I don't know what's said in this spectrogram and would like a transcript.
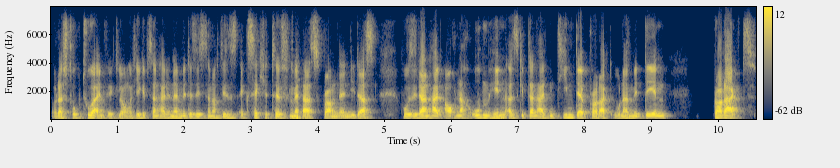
oder Strukturentwicklung. Und hier gibt es dann halt in der Mitte, siehst du noch dieses Executive Meta Scrum, nennen die das, wo sie dann halt auch nach oben hin, also es gibt dann halt ein Team der Product Owner mit den Product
